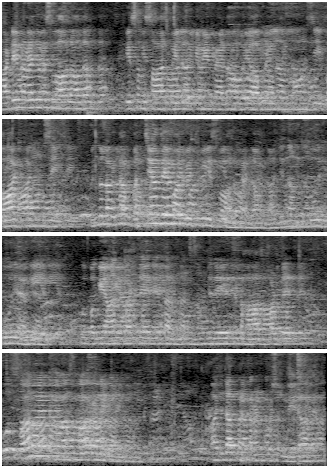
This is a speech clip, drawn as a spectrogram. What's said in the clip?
ਸਾਡੇ ਮਨਾਂ 'ਚ ਸਵਾਲ ਆਉਂਦਾ ਕਿ ਸੰਸਾਰ ਪਹਿਲਾਂ ਕਿਵੇਂ ਪੈਦਾ ਹੋਇਆ, ਪਹਿਲਾਂ ਕੌਣ ਸੀ, ਬਾਅਦ ਕੌਣ ਸੀ? ਮੈਨੂੰ ਲੱਗਦਾ ਬੱਚਿਆਂ ਦੇ ਮਨ ਵਿੱਚ ਵੀ ਇਹ ਸਵਾਲ ਪੈਦਾ ਹੁੰਦਾ, ਜਿਨ੍ਹਾਂ ਨੂੰ ਸੂਝ-ਬੂਝ ਹੈਗੀ ਹੈ ਕੋਈ ਵਿਗਿਆਨ ਪੜ੍ਹਦੇ ਨੇ, ਧਰਮ ਨੂੰ ਸਮਝਦੇ ਇਤਿਹਾਸ ਪੜ੍ਹਦੇ ਉਹ ਸਾਰਾ ਇਤਿਹਾਸ ਮਹਾਰਾਜ ਨੇ ਅੱਜ ਦਾ ਪ੍ਰਕਰਨ ਕੁਸ਼ਲ ਮੇਰਾ ਹੈ,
